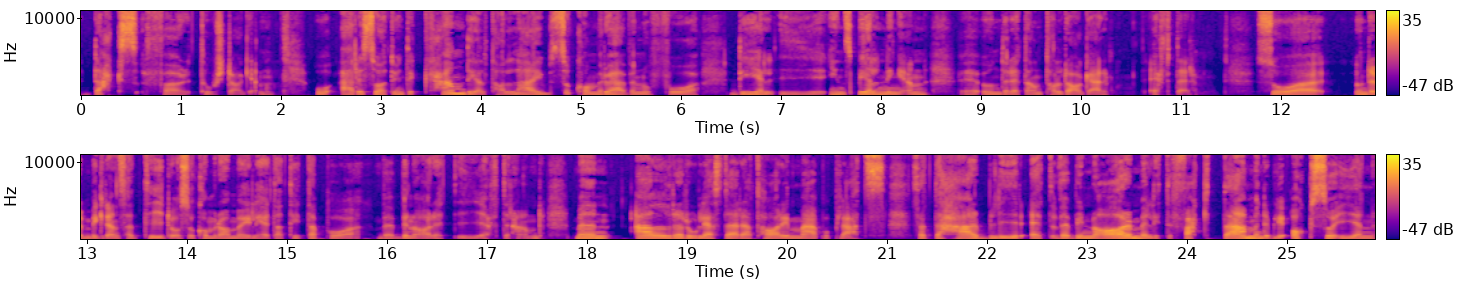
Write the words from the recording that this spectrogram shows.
dags för torsdagen. Och är det så att du inte kan delta live så kommer du även att få del i inspelningen eh, under ett antal dagar efter. Så eh, under en begränsad tid då så kommer du ha möjlighet att titta på webbinariet i efterhand. Men allra roligast är att ha dig med på plats. Så att det här blir ett webbinar med lite fakta, men det blir också i en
